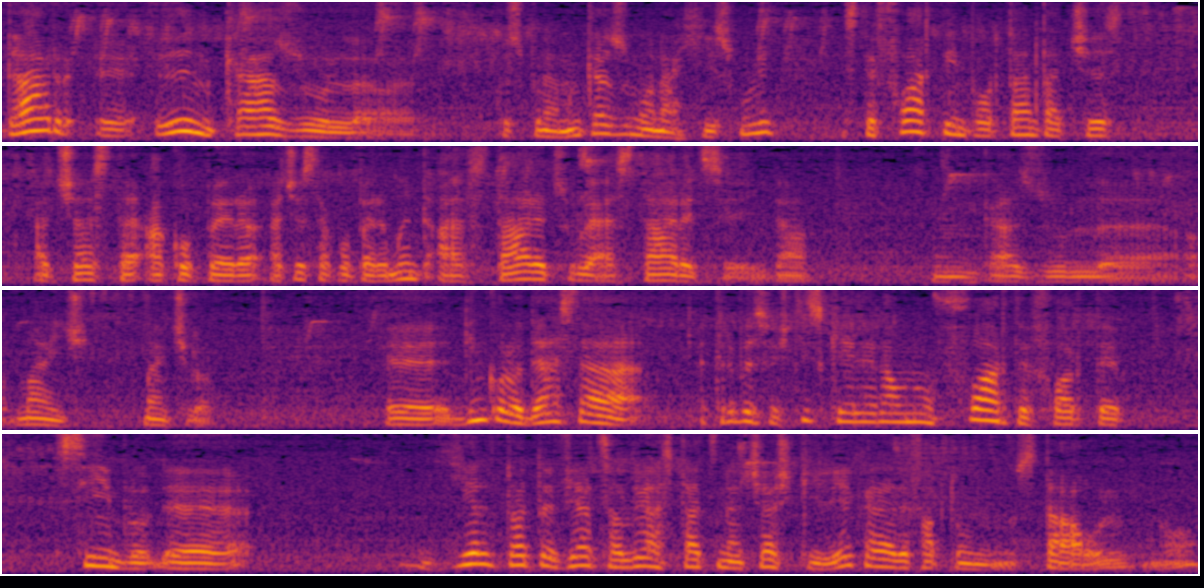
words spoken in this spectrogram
dar în cazul, cum spuneam, în cazul monahismului, este foarte important acest, această acoperă, acest acoperământ al starețului, a stareței, da? în cazul maici, maicilor. Dincolo de asta, trebuie să știți că el era unul foarte, foarte simplu. El toată viața lui a stat în aceeași chilie, care era de fapt un staul, nu?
